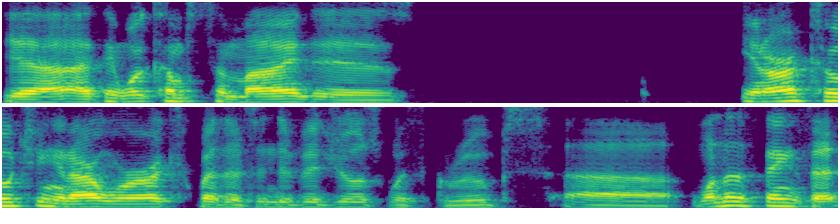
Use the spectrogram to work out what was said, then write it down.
Yeah, I think what comes to mind is in our coaching and our work, whether it's individuals with groups, uh, one of the things that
